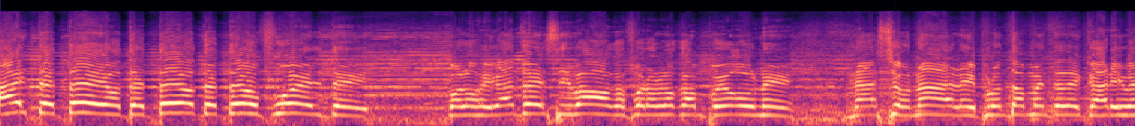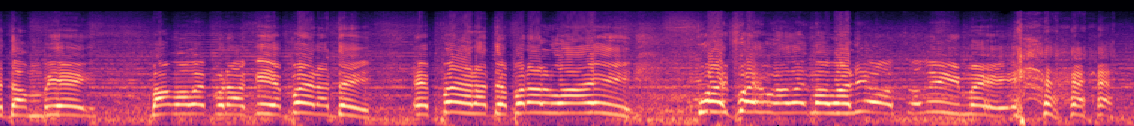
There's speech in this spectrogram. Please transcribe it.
hay teteo, teteo, teteo fuerte con los gigantes de Cibao que fueron los campeones nacionales y prontamente del Caribe también. Vamos a ver por aquí, espérate, espérate, espéralo ahí. ¿Cuál fue el jugador más valioso? Dime.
